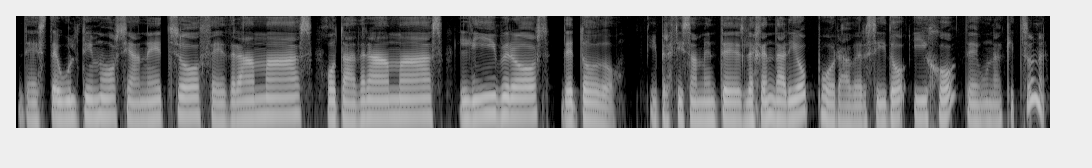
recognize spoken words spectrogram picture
De este último se han hecho C-dramas, J-dramas, libros, de todo. Y precisamente es legendario por haber sido hijo de una kitsune.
